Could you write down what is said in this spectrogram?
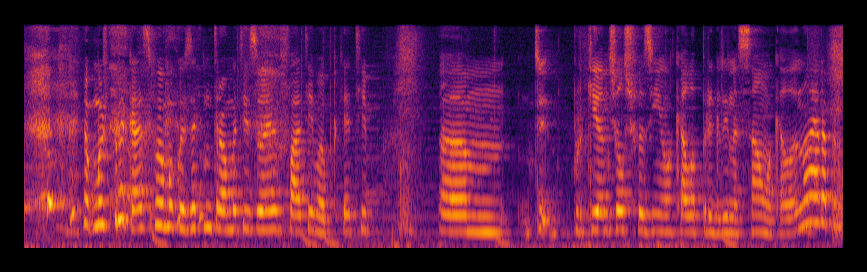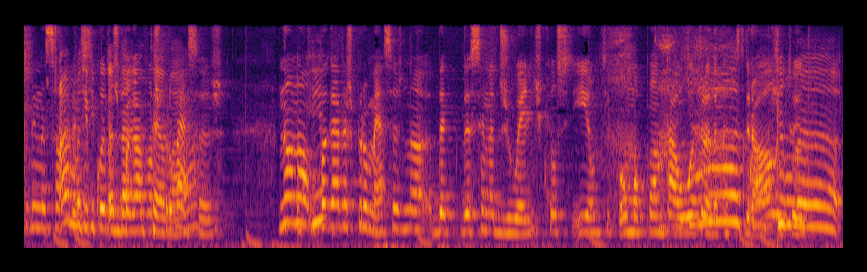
Mas por acaso foi uma coisa que me traumatizou em Fátima, porque é tipo. tu- porque antes eles faziam aquela peregrinação, aquela. Não era peregrinação, Ah, era mas tipo tipo, quando eles pagavam as promessas. Não, não, pagar as promessas na- da, da cena de joelhos, que eles iam tipo uma ponta à outra da Ah, catedral com e tudo. aquela-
